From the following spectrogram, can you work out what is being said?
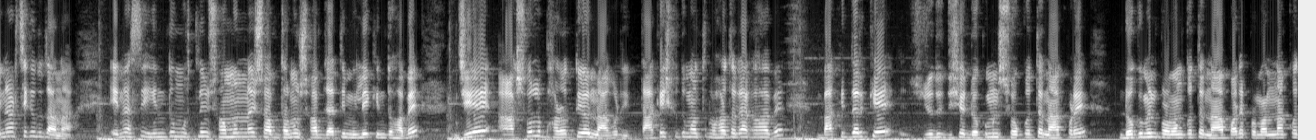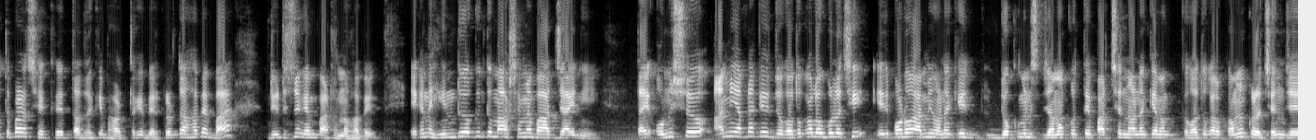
এনআরসি কিন্তু তা না। এনআরসি হিন্দু, মুসলিম সমন্বয় সব ধর্ম, সব জাতি মিলিয়ে কিন্তু হবে। যে আসল ভারতীয় নাগরিক, তাকে শুধুমাত্র ভারতে রাখা হবে। বাকিদেরকে যদি দেশের ডকুমেন্ট শো করতে না পারে ডকুমেন্ট প্রমাণ করতে না পারে, প্রমাণ না করতে পারে, সেক্ষেত্রে তাদেরকে ভারত থেকে বের করে দেওয়া হবে বা ডিটেশন ক্যাম্পে পাঠানো হবে। এখানে হিন্দুও কিন্তু মার সামনে বাদ যায়নি। তাই উনিশশো আমি আপনাকে গতকালও বলেছি, এরপরও আমি অনেকে ডকুমেন্টস জমা করতে পারছেন না, অনেকে আমাকে গতকাল কমেন্ট করেছেন যে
